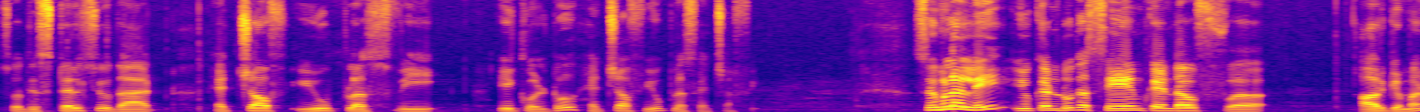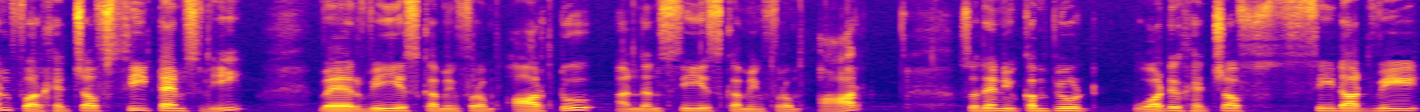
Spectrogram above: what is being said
So, this tells you that h of u plus v equal to h of u plus h of v. Similarly, you can do the same kind of uh, argument for h of c times v where v is coming from R2 and then c is coming from R. So, then you compute what is h of c dot v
